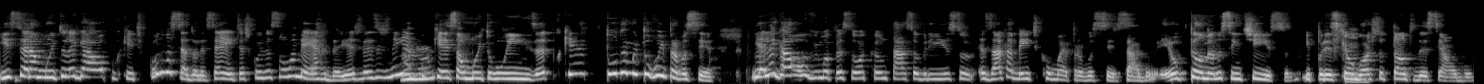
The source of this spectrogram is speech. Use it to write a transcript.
isso era muito legal, porque tipo, quando você é adolescente, as coisas são uma merda, e às vezes nem é Uhum. porque são muito ruins, é porque tudo é muito ruim pra você. E é legal ouvir uma pessoa cantar sobre isso exatamente como é pra você, sabe? Eu, pelo menos, senti isso. E por isso que eu Sim. gosto tanto desse álbum.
